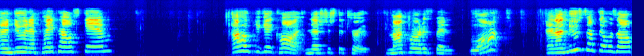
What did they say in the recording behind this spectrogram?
and doing a PayPal scam. Hope you get caught, and that's just the truth. My card has been blocked, and I knew something was off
